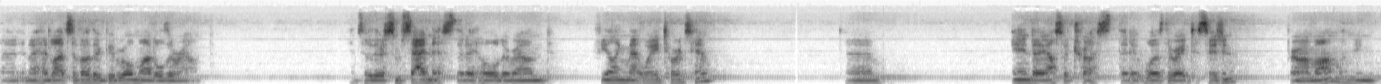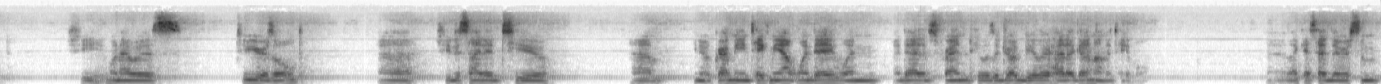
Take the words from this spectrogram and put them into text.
Uh, and I had lots of other good role models around. And so there's some sadness that I hold around feeling that way towards him. Um, and I also trust that it was the right decision for my mom. I mean, she, when I was two years old, uh, she decided to, um, you know, grab me and take me out one day when my dad's friend, who was a drug dealer, had a gun on the table. Uh, like I said, there were some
